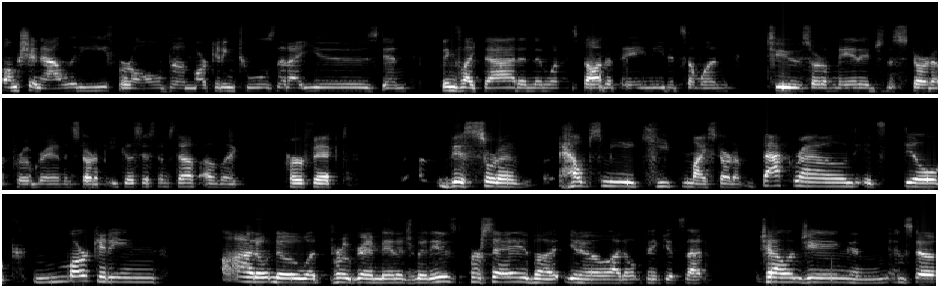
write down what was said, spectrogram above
functionality for all the marketing tools that I used. And things like that. And then when I saw that they needed someone to sort of manage the startup program and startup ecosystem stuff, I was like, perfect. This sort of helps me keep my startup background. It's still marketing. I don't know what program management is per se, but you know, I don't think it's that challenging and and so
